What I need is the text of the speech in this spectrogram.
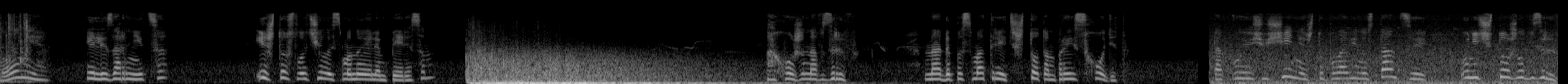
Молния? Или зорница? И что случилось с Мануэлем Пересом? Похоже на взрыв. Надо посмотреть, что там происходит. Такое ощущение, что половину станции уничтожил взрыв.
